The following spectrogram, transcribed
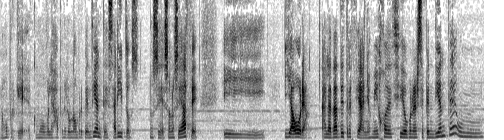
no, porque ¿cómo les a poner un hombre pendiente? Saritos, no sé, eso no se hace. Y, y ahora, a la edad de 13 años, mi hijo ha decidido ponerse pendiente, un,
